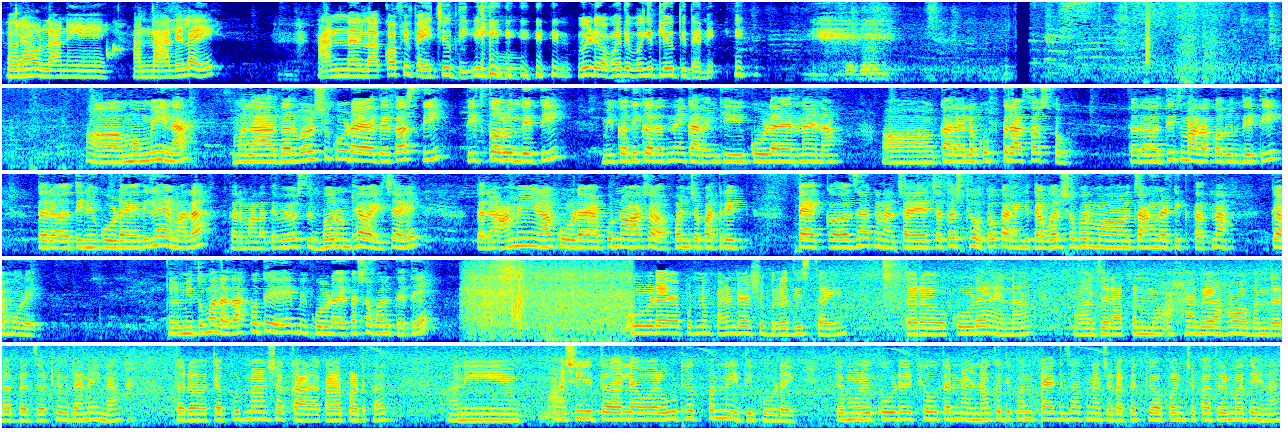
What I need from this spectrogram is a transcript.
राहुल आणि अण्णा आलेला आहे. अण्णाला कॉफी प्यायची होती. व्हिडिओमध्ये बघितली होती त्याने. मम्मी ना मला दरवर्षी कुरडया देत असती तीच करून देती. मी कधी करत नाही कारण की कुरडयांना आहे ना करायला खूप त्रास असतो. तर तीच मला करून देती. तर तिने कुरडया दिल्या आहे मला. तर मला त्या व्यवस्थित भरून ठेवायच्या आहे. तर आम्ही ना कुरड्या पूर्ण अशा पंचपात्रीत पॅक झाकणाच्या याच्यातच ठेवतो कारण की त्या वर्षभर मग चांगल्या टिकतात ना त्यामुळे. तर मी तुम्हाला दाखवते मी कुरड्या कशा भरते ते. कोरड्या पूर्ण पांढऱ्या शुभ्र दिसत आहे तर कुरड्या कोरड्या आहे ना जर आपण म हवे बंद डब्यात जर ठेवल्या नाही ना तर त्या पूर्ण अशा काळ्या काळ्या पडतात. आणि अशी तळल्यावर उठत पण नाही ती कोरडई. त्यामुळे कोरडई ठेवताना ना कधी पण पॅक झाकण्याच्या डब्यात किंवा पंचपात्रेमध्ये आहे ना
